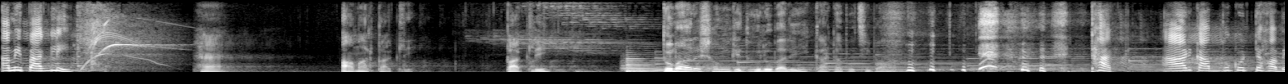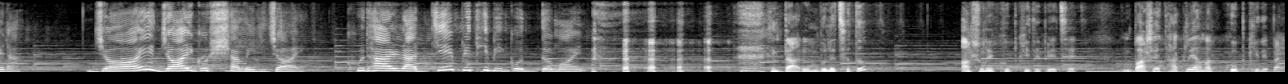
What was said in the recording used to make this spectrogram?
আমি পাগলি? হ্যাঁ আমার পাগলি। পাগলি তোমার সঙ্গে ধুলোবালি কাটাবো জীবন। থাক আর কাব্য করতে হবে না। জয় জয় গোস্বামীর জয়। ক্ষুধার রাজ্যে পৃথিবী গদ্যময়। দারুণ বলেছে তো। আসলে খুব খিদে পেয়েছে। বাসায় থাকলে আমার খুব খিদে পায়।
